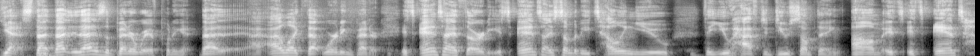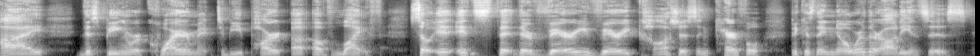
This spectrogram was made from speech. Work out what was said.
Yes, that, that that is a better way of putting it. That I, I like that wording better. It's anti-authority. It's anti somebody telling you that you have to do something. Um, it's it's anti this being a requirement to be part of, of life. So it, it's that they're very very cautious and careful because they know where their audience is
